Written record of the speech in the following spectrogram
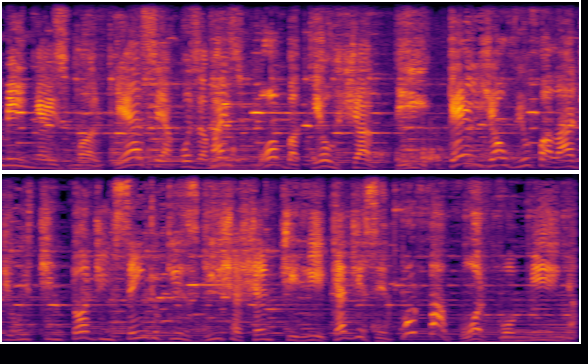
Fominha, Smurf, essa é a coisa mais boba que eu já vi. Quem já ouviu falar de um extintor de incêndio que esguicha chantilly? Quer dizer, por favor, Fominha,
